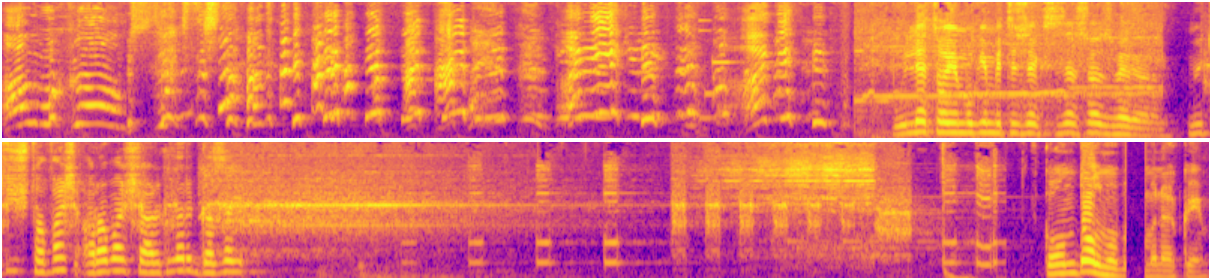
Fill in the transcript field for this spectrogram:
al boku al. Üstüme Millet oyun bugün bitecek size söz veriyorum. Müthiş Tofaş araba şarkıları gaza... Gondol mu bu amına koyayım?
